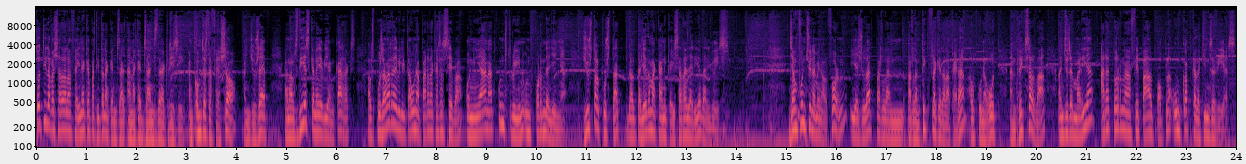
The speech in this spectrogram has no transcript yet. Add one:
tot i la baixada de la feina que ha patit en aquests, en aquests anys de crisi. En comptes de fer això, en Josep, en els dies que no hi havia encàrrecs, els posava a rehabilitar una part de casa seva on hi ha anat construint un forn de llenya, just al costat del taller de mecànica i serralleria del Lluís. Ja en funcionament al forn i ajudat per l'an- per l'antic flequer de la pera, el conegut Enric Salvà, en Josep Maria ara torna a fer pa al poble un cop cada 15 dies.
